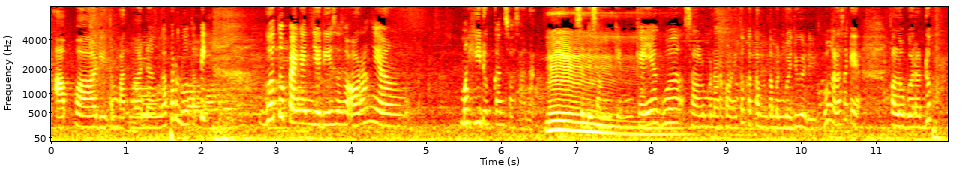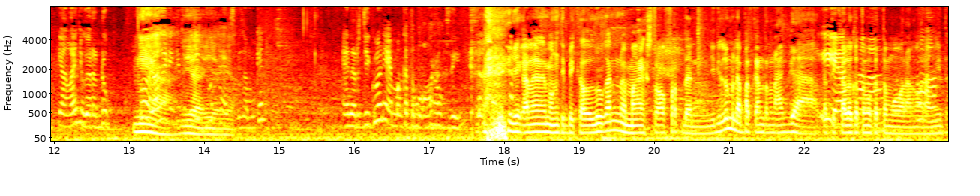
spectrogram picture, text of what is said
apa di tempat mana nggak perlu tapi gue tuh pengen jadi seseorang yang menghidupkan suasana. Hmm. sebisa mungkin. Kayaknya gue selalu menaruhkan itu ke teman-teman gue juga deh. Gue ngerasa kayak kalau gue redup yang lain juga redup. Gue Iya, ngerasa kayak gitu. Iya, Jadi gue iya, kayak iya. sebisa mungkin energi gue nih emang ketemu orang sih. Iya karena emang tipikal lu kan memang ekstrovert dan jadi lu mendapatkan tenaga ketika Iya, lu ketemu ketemu orang-orang itu.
